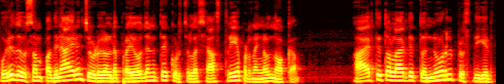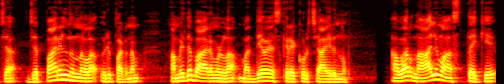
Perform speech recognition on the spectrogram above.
ഒരു ദിവസം പതിനായിരം ചുവടുകളുടെ പ്രയോജനത്തെക്കുറിച്ചുള്ള ശാസ്ത്രീയ പഠനങ്ങൾ നോക്കാം. ആയിരത്തി തൊള്ളായിരത്തി തൊണ്ണൂറിൽ പ്രസിദ്ധീകരിച്ച ജപ്പാനിൽ നിന്നുള്ള ഒരു പഠനം അമിതഭാരമുള്ള മധ്യവയസ്കരെക്കുറിച്ചായിരുന്നു. അവർ നാല് മാസത്തേക്ക്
